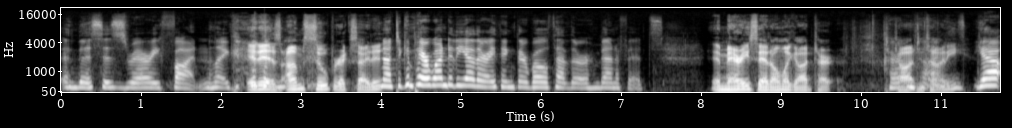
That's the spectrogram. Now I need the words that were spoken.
And this is very fun. Like It is. I'm super excited. not to compare one to the other. I think they're both have their benefits. And Mary said, "Oh my God, tart, Tart Tot and Tiny? Yeah,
